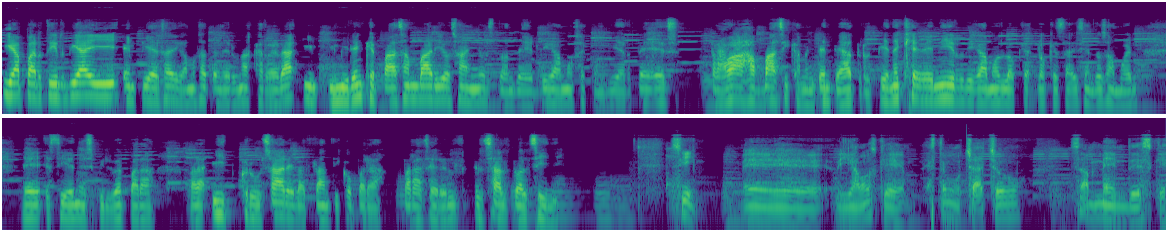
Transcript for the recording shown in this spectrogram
Y a partir de ahí empieza, digamos, a tener una carrera y, miren que pasan varios años donde él, digamos, se convierte, es, trabaja básicamente en teatro. Tiene que venir, digamos, lo que, lo que está diciendo Samuel eh, Steven Spielberg para, para ir cruzar el Atlántico para, para hacer el, el salto al cine. Sí, eh, digamos que este muchacho Sam Mendes que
